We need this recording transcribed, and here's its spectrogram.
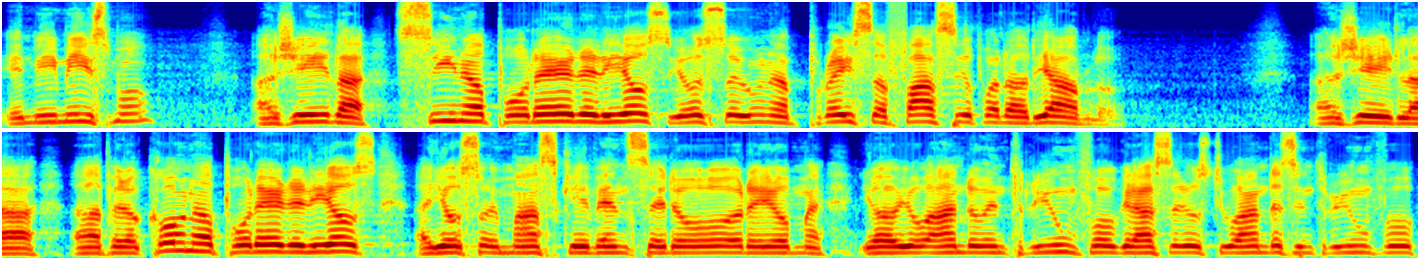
en mí mismo, allí la, sin el poder de Dios yo soy una presa fácil para el diablo. Allí la, ah, pero con el poder de Dios ah, yo soy más que vencedor, yo, yo, ando en triunfo, gracias a Dios tú andas en triunfo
